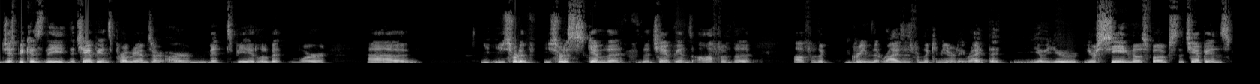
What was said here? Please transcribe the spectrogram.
just because the the champions programs are are meant to be a little bit more. Uh, you, you, sort of you sort of skim the the champions off of the off of the mm-hmm. cream that rises from the community, right? That you know you're you're seeing those folks. The champions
